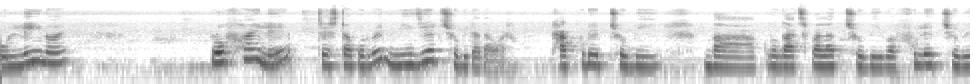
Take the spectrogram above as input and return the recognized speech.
বললেই নয় প্রোফাইলে চেষ্টা করবে নিজের ছবিটা দেওয়ার। ঠাকুরের ছবি বা কোনো গাছপালার ছবি বা ফুলের ছবি,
